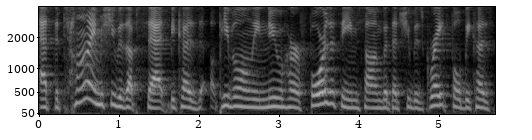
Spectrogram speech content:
at the time she was upset because people only knew her for the theme song, but that she was grateful because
